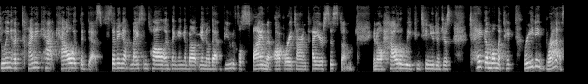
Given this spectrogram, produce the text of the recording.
doing a tiny cat cow at the desk, sitting up nice and tall and thinking about, you know, that beautiful spine that operates our entire system. You know, how do we continue to just take a moment, take three deep breaths.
